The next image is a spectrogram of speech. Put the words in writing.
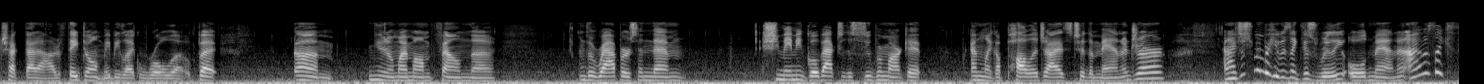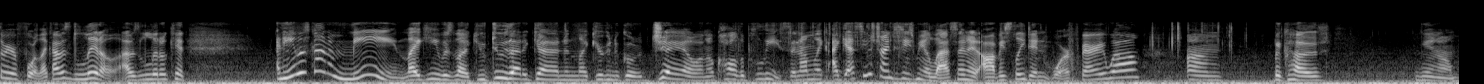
check that out. If they don't, maybe like Rolo. But um you know, my mom found the the wrappers and then she made me go back to the supermarket and like apologize to the manager. And I just remember he was like this really old man and I was like 3 or 4. Like I was little. I was a little kid. And he was kind of mean. Like he was like, "You do that again and like you're going to go to jail and I'll call the police." And I'm like, I guess he was trying to teach me a lesson. It obviously didn't work very well. Um because you know,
